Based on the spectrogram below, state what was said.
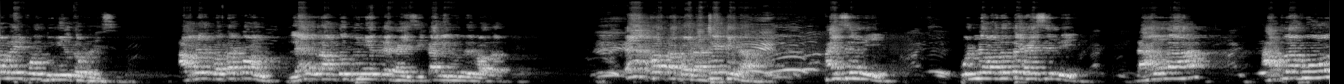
আমরা এই ফল দুনিয়াতে খাইছি। আমের কথা কোন, ল্যাংড়া তো দুনিয়াতে খাইছি, কালীগঞ্জের বাজারে এক কথা কইরা, ঠিক কিনা? খাইছেন নি? বাজারতে খাইছেন নি ডাঙ্গা আপলাপুর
